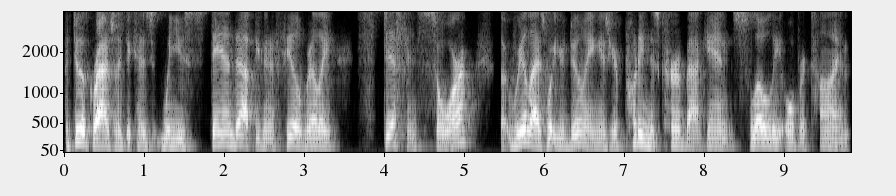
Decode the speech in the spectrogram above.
but do it gradually because when you stand up, you're going to feel really stiff and sore. But realize what you're doing is you're putting this curve back in slowly over time.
